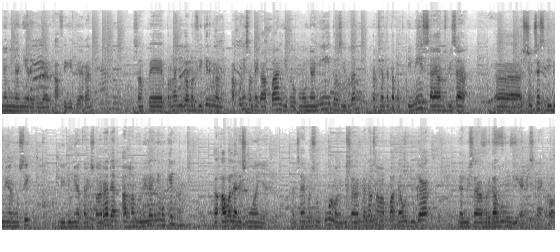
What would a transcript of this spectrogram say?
nyanyi-nyanyi reguler cafe gitu ya kan. Sampai pernah juga berpikir bilang aku nih sampai kapan gitu mau nyanyi terus gitu kan. Tapi saya tetap optimis saya harus bisa eh, sukses di dunia musik di dunia tarik suara dan alhamdulillah ini mungkin eh, awal dari semuanya dan saya bersyukur banget bisa kenal sama Pak Daud juga dan bisa bergabung di MS Record.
